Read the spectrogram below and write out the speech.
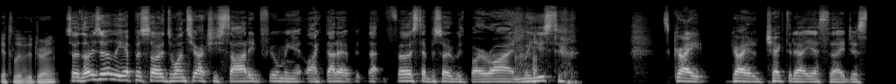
get to live the dream. So those early episodes, once you actually started filming it, like that ep- that first episode with Beau Ryan, we used to. it's great, great. I checked it out yesterday. Just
